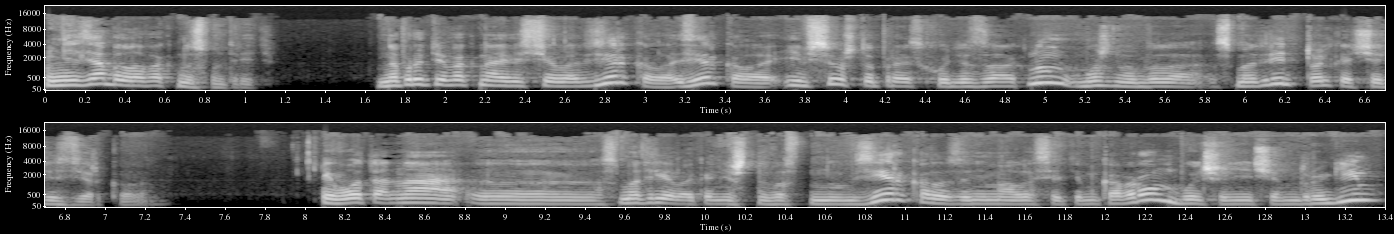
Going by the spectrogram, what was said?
Нельзя было в окно смотреть. Напротив окна висело зеркало, зеркало, и все, что происходит за окном, можно было смотреть только через зеркало. И вот она э, смотрела, конечно, в основном в зеркало, занималась этим ковром, больше ничем другим.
